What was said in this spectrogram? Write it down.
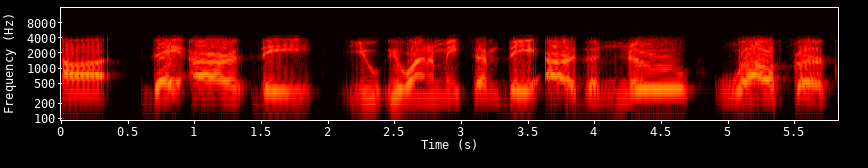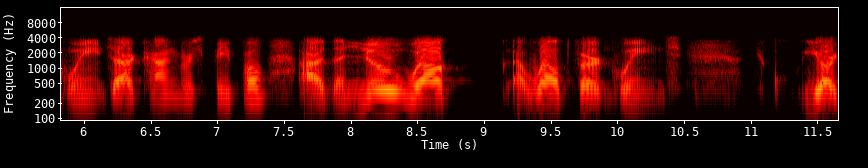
uh, "They are the you you want to meet them? They are the new welfare queens. Our Congress people are the new wel- uh, welfare queens." Your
